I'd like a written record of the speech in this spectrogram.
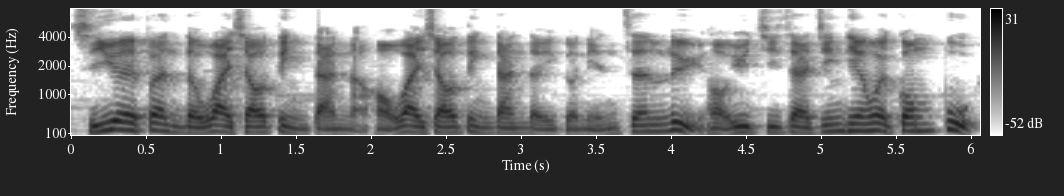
十一月份的外销订单呐，哈，外销订单的一个年增率，哈，预计在今天会公布。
